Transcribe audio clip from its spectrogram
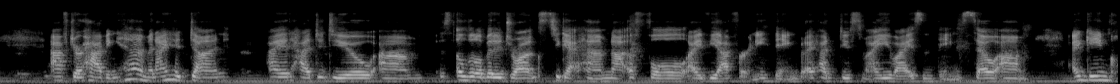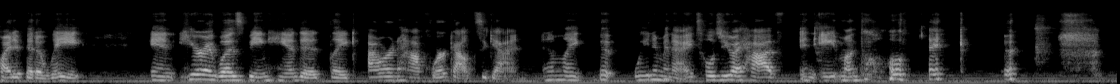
after having him. And I had done, I had had to do um, a little bit of drugs to get him, not a full IVF or anything, but I had to do some IUIs and things. So um, I gained quite a bit of weight. And here I was being handed like hour and a half workouts again. And I'm like, but wait a minute, I told you I have an eight month old.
